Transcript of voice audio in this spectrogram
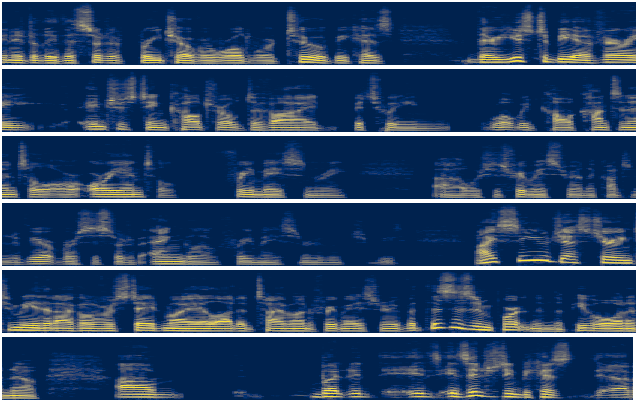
in Italy. This sort of breach over World War II, because there used to be a very interesting cultural divide between what we'd call continental or oriental Freemasonry, uh, which is Freemasonry on the continent of Europe, versus sort of Anglo Freemasonry, which be. I see you gesturing to me that I've overstayed my allotted time on Freemasonry, but this is important and the people want to know. Um, but it, it's it's interesting because uh,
